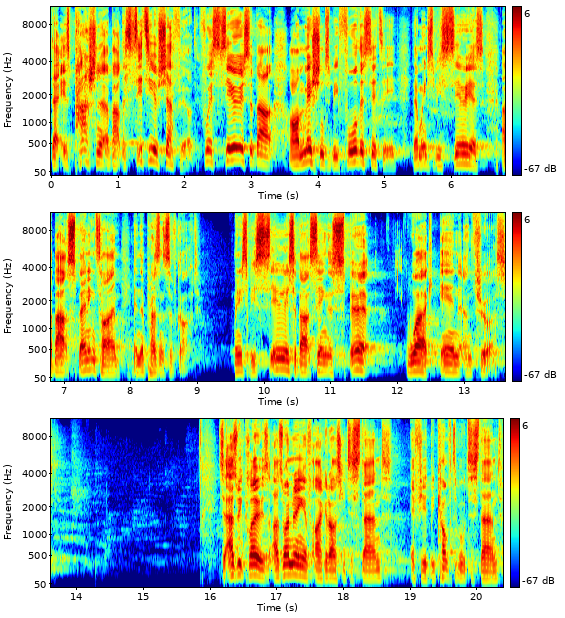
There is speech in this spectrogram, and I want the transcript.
that is passionate about the city of Sheffield, if we're serious about our mission to be for the city, then we need to be serious about spending time in the presence of God. We need to be serious about seeing the Spirit work in and through us. So, as we close, I was wondering if I could ask you to stand, if you'd be comfortable to stand.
